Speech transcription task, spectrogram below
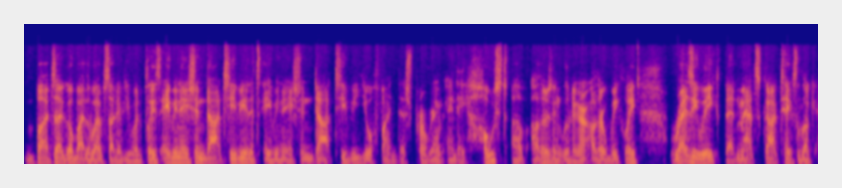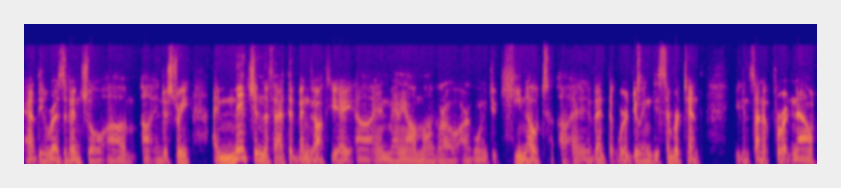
but uh, go by the website if you would please. Avnation.tv that's avnation.tv you'll find this program and a host of others including our other weekly resi week that matt scott takes a look at the residential um, uh, industry. I mentioned the fact that ben gauthier uh, and manny almagro are going to keynote uh, an event that we're doing december 10th you can sign up for it now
